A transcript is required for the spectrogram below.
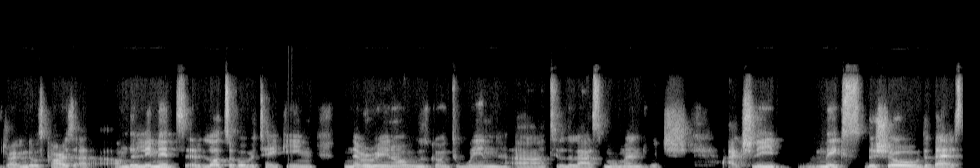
driving those cars uh, on the limit, uh, lots of overtaking. Never really know who's going to win uh, till the last moment, which actually makes the show the best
